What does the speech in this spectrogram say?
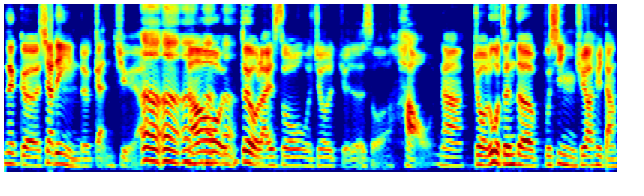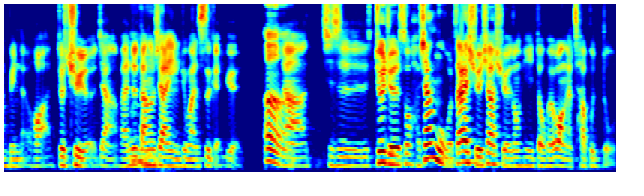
那个夏令营的感觉啊，嗯嗯嗯，然后对我来说，我就觉得说好，那就如果真的不幸需要去当兵的话，就去了，这样反正就当夏令营去玩四个月。嗯，那其实就觉得说，好像我在学校学的东西都会忘的差不多，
